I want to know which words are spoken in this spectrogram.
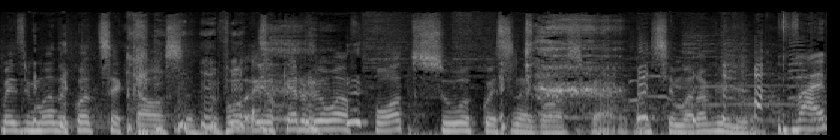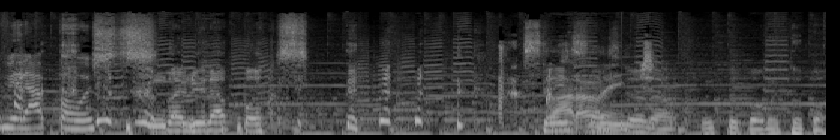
Mas me manda quanto você calça. Eu, vou- eu quero ver uma foto sua com esse negócio, cara. Vai ser maravilhoso. Vai virar post. Vai virar post. Claramente. Sensacional. Muito bom, muito bom.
